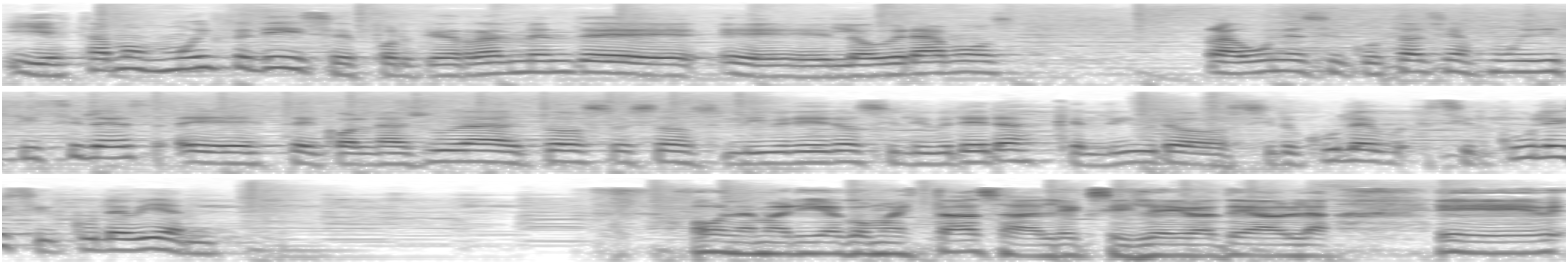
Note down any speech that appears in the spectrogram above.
y estamos muy felices porque realmente eh, logramos aún en circunstancias muy difíciles, este, con la ayuda de todos esos libreros y libreras, que el libro circule, circule y circule bien. Hola María, ¿cómo estás? Alexis Leiva te habla. Eh,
